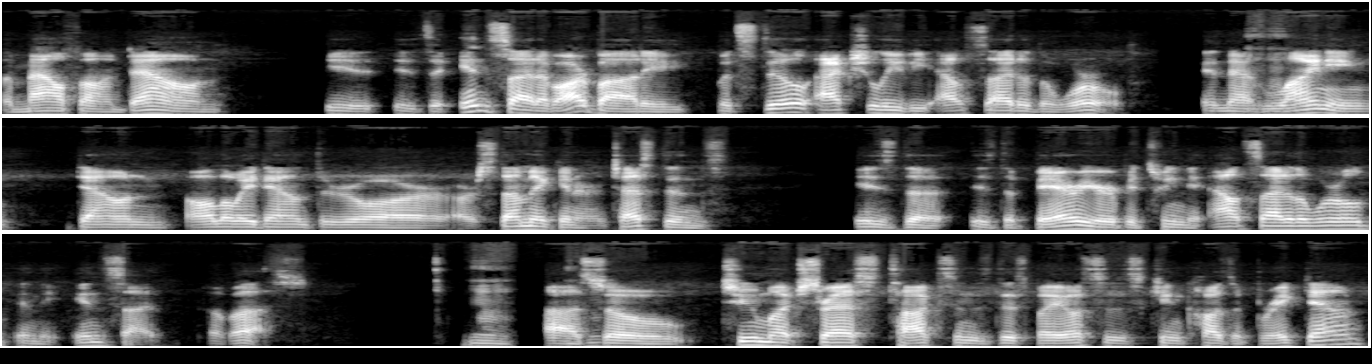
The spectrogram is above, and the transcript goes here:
the mouth on down is, is the inside of our body, but still actually the outside of the world. And that Mhm. lining down all the way down through our, our stomach and our intestines is the is the barrier between the outside of the world and the inside of us. Mm. Uh, Mhm. So too much stress, toxins, dysbiosis can cause a breakdown.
